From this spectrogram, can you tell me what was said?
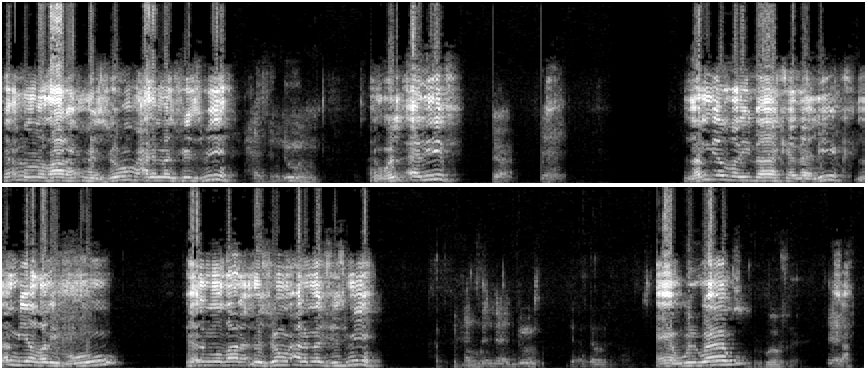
فعل مضارع مجزوم على ما جزمه. حذف النون. والألف لم يضربا كذلك. لم يضربوا. فعل مضارع مجزوم على ما جزمه. حذف النون. والواو. صح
